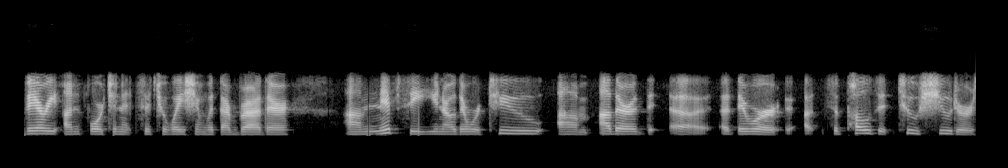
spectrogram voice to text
very unfortunate situation with our brother um, Nipsey, you know, there were two um, other, uh, uh, there were uh, supposed two shooters.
